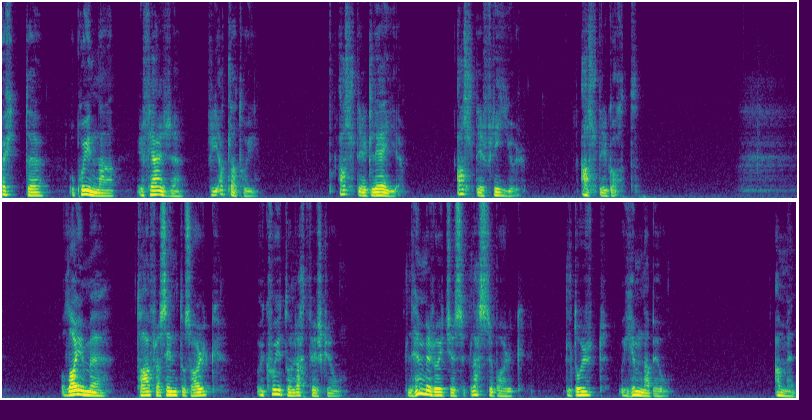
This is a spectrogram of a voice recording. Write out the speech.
øytte og pyna er fjærre fri alla tui. Alt er glede, alt er friur. alt er godt. Og løyme ta fra sint og sorg, og i kvitun rettfyrskru, til himmelrujtjes glasseborg, til dyrd og himnabo. Amen.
